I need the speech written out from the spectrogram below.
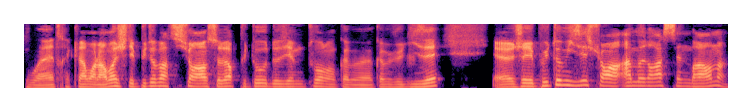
Ouais, très clairement. Alors moi, j'étais plutôt parti sur un receveur plutôt au deuxième tour, donc comme comme je disais, j'avais plutôt misé sur un Amon St. Brown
